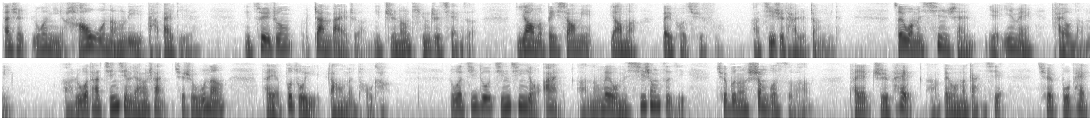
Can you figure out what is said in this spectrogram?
但是如果你毫无能力打败敌人，你最终战败者，你只能停止谴责，要么被消灭，要么被迫屈服啊！即使他是正义的，所以我们信神，也因为他有能力啊。如果他仅仅良善却是无能，他也不足以让我们投靠。如果基督仅仅有爱啊，能为我们牺牲自己，却不能胜过死亡，他也只配啊被我们感谢，却不配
